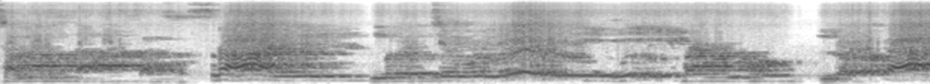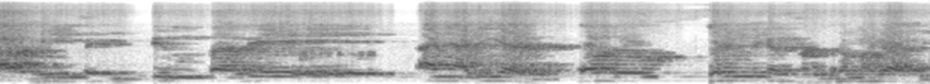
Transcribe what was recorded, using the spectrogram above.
సమస్త సహస్రాణి మృత్యువులే జీవనము లోకాభిషేకింతవే అని అడిగాడు ఎవరు హిరణ్యకృష్ణుడు బ్రహ్మగారి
